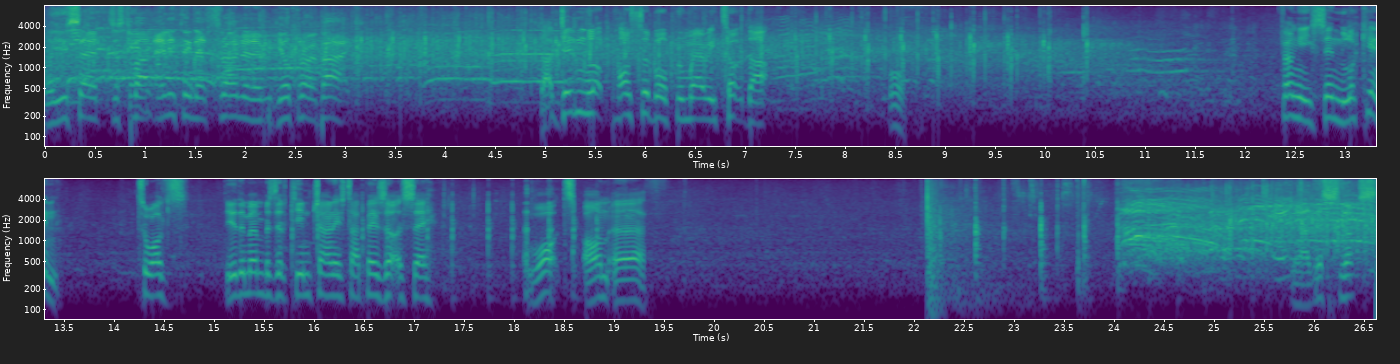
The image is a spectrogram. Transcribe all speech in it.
Well, you said just about anything that's thrown at him, he'll throw it back. That didn't look possible from where he took that. Oh. Feng Yi-Hsin looking towards the other members of Team Chinese Taipei So to say, what on earth? Yeah, this looks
